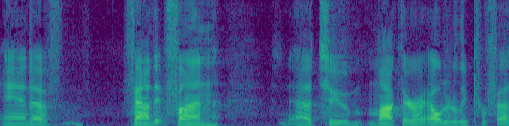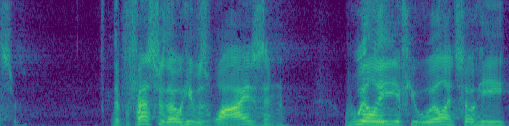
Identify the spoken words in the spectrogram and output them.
and uh, found it fun uh, to mock their elderly professor. The professor, though, he was wise and willy, if you will, and so he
